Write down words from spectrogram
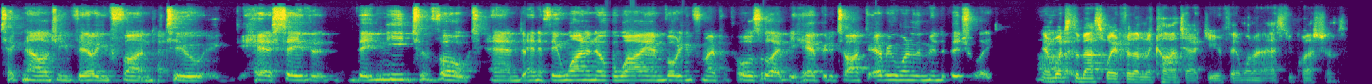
technology value fund, to say that they need to vote. And, and if they want to know why I'm voting for my proposal, I'd be happy to talk to every one of them individually. And what's the best way for them to contact you if they want to ask you questions?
